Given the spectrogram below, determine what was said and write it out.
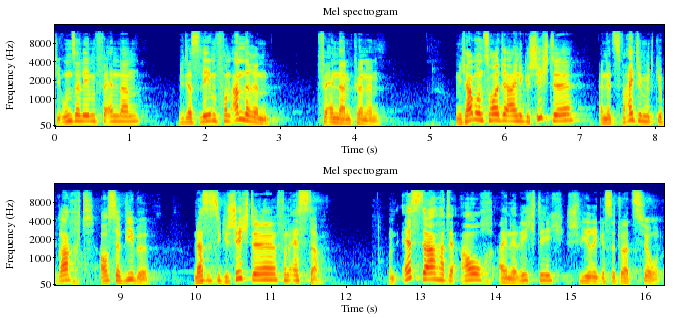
die unser Leben verändern, die das Leben von anderen verändern können. Und ich habe uns heute eine Geschichte, eine zweite mitgebracht aus der Bibel. Und das ist die Geschichte von Esther. Und Esther hatte auch eine richtig schwierige Situation.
